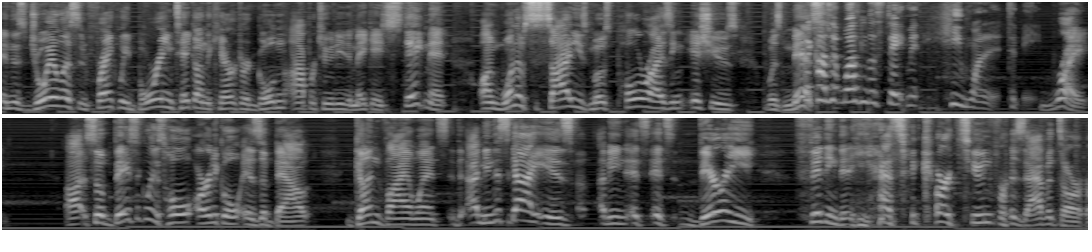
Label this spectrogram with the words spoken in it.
in this joyless and frankly boring take on the character, golden opportunity to make a statement on one of society's most polarizing issues was missed. Because it wasn't the statement he wanted it to be. Right. Uh, so basically, his whole article is about gun violence. I mean, this guy is. I mean, it's it's very fitting that he has a cartoon for his avatar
